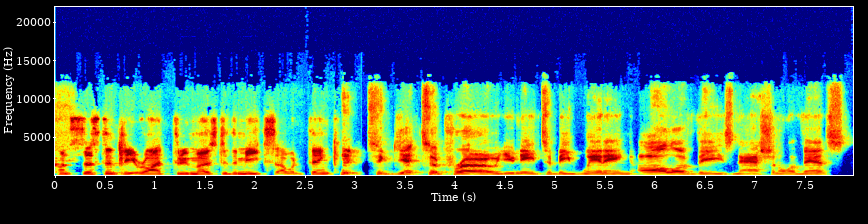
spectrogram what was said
consistently right through most of the meets, I would think. To, to get to pro, you need to be winning all of these national events.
